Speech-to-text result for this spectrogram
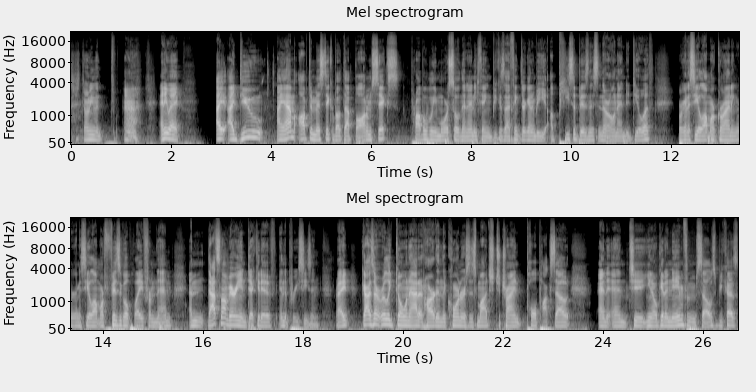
don't even. ugh. Anyway, I I do I am optimistic about that bottom six, probably more so than anything because I think they're going to be a piece of business in their own end to deal with. We're going to see a lot more grinding. We're going to see a lot more physical play from them, and that's not very indicative in the preseason, right? Guys aren't really going at it hard in the corners as much to try and pull pucks out and and to you know get a name for themselves because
